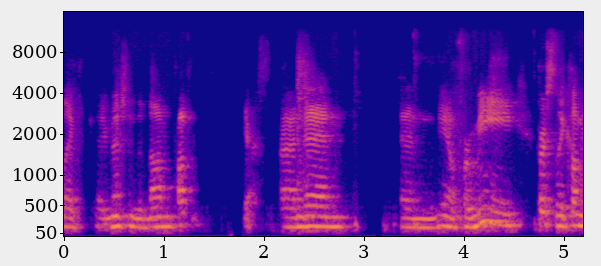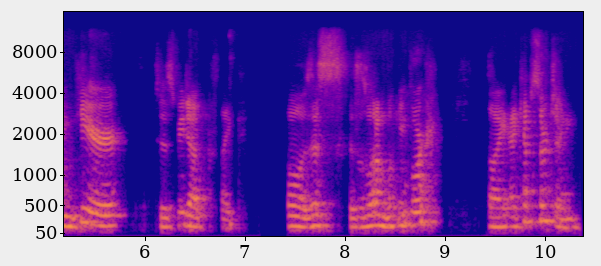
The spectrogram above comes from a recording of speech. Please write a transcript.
like I mentioned, the nonprofit. Yes, and then and you know, for me personally, coming here to speed up, like, oh, is this this is what I'm looking for? So I, I kept searching.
